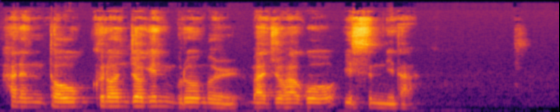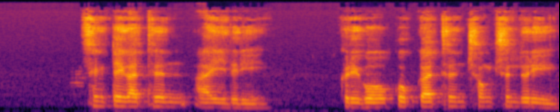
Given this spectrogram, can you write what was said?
하는 더욱 근원적인 물음을 마주하고 있습니다. 생때 같은 아이들이 그리고 꽃 같은 청춘들이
